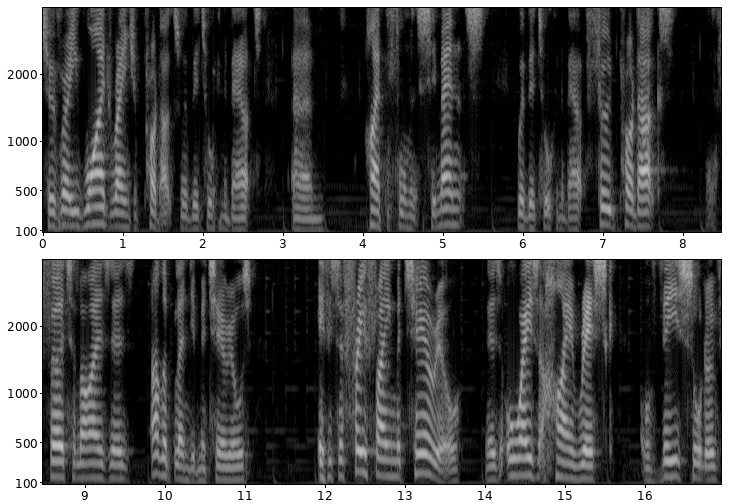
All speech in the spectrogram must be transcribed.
to a very wide range of products where we're talking about um, high performance cements, where we're talking about food products, uh, fertilizers, other blended materials. If it's a free flowing material, there's always a high risk of these sort of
